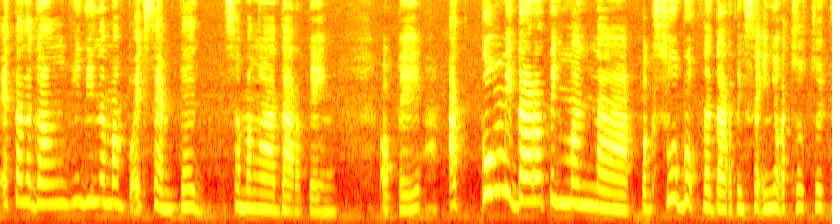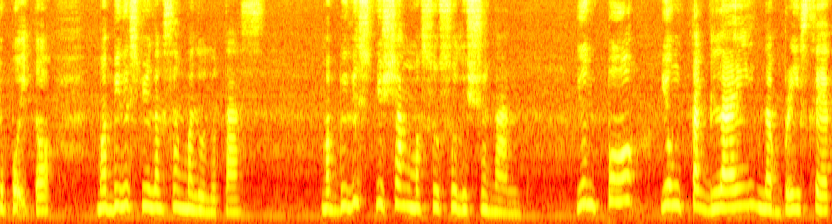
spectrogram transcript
eh talagang hindi naman po exempted sa mga darating. Okay? At kung may darating man na pagsubok na darating sa inyo at susuot nyo po ito, mabilis nyo lang siyang malulutas. Mabilis nyo siyang masusolusyonan. Yun po yung taglay na bracelet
